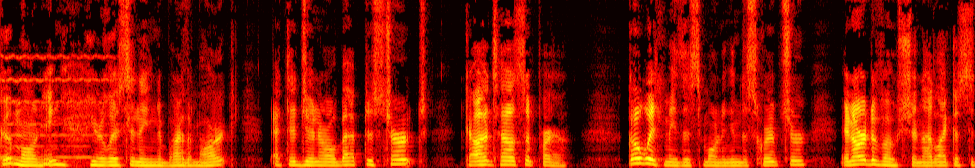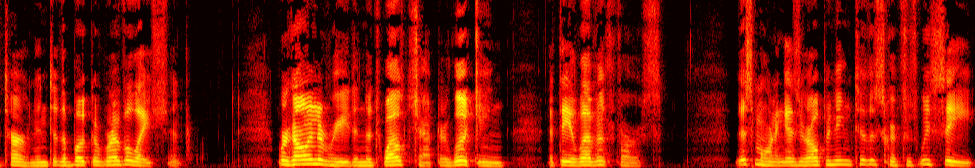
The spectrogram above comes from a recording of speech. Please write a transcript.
Good morning. You're listening to Brother Mark at the General Baptist Church, God's House of Prayer. Go with me this morning in the scripture. In our devotion, I'd like us to turn into the book of Revelation. We're going to read in the 12th chapter, looking at the 11th verse. This morning, as you're opening to the scriptures, we see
